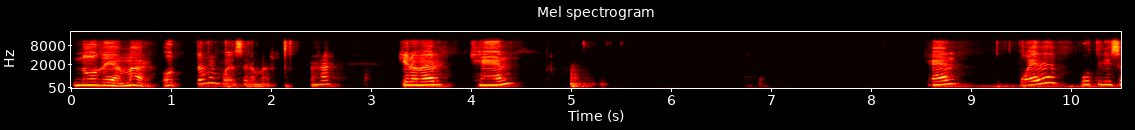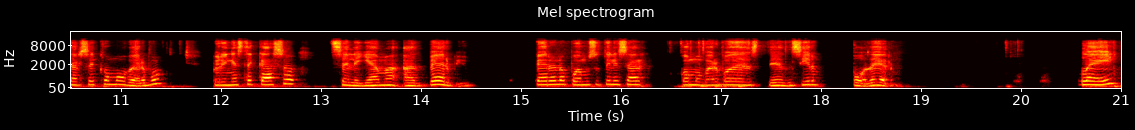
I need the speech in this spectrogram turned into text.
no de amar. O también puede ser amar. Quiero ver, can. Can puede utilizarse como verbo, pero en este caso se le llama adverbio. Pero lo podemos utilizar como verbo de decir poder. Play,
